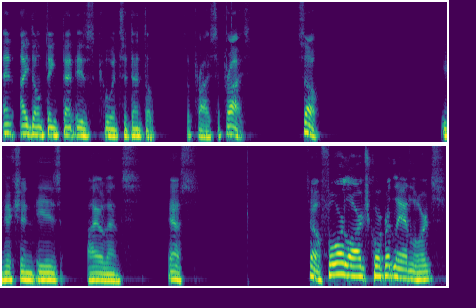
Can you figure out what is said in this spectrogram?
And I don't think that is coincidental. Surprise, surprise. So, eviction is violence. Yes. So, four large corporate landlords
